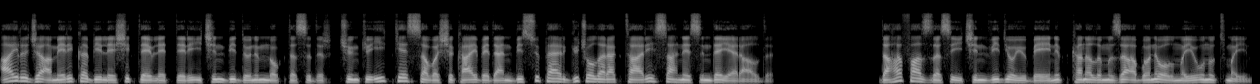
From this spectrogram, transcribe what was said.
Ayrıca Amerika Birleşik Devletleri için bir dönüm noktasıdır, çünkü ilk kez savaşı kaybeden bir süper güç olarak tarih sahnesinde yer aldı. Daha fazlası için videoyu beğenip kanalımıza abone olmayı unutmayın.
